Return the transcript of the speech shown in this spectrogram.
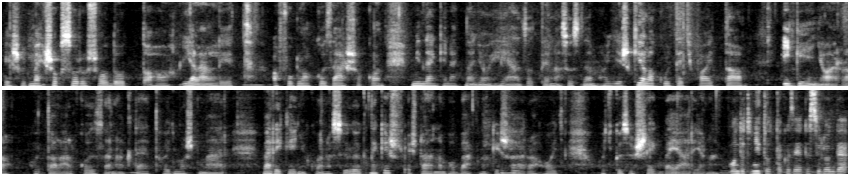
és hogy meg sokszorosodott a jelenlét a foglalkozásokon. Mindenkinek nagyon hiányzott. Én azt hiszem, hogy és kialakult egyfajta igény arra, hogy találkozzanak, tehát hogy most már, már igényük van a szülőknek is, és talán a babáknak is arra, hogy, hogy közösségbe járjanak. Mondod, hogy nyitottak azért a szülők, de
